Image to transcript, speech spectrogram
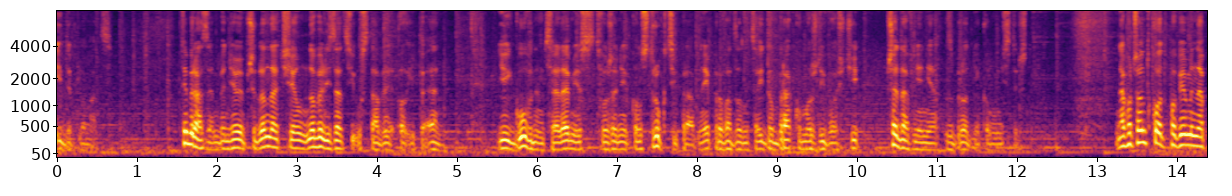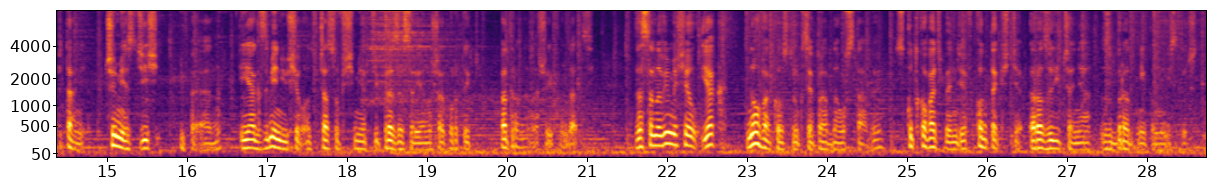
i dyplomacji. Tym razem będziemy przyglądać się nowelizacji ustawy o IPN. Jej głównym celem jest stworzenie konstrukcji prawnej prowadzącej do braku możliwości przedawnienia zbrodni komunistycznej. Na początku odpowiemy na pytanie, czym jest dziś IPN i jak zmienił się od czasów śmierci prezesa Janusza Kurtyki, patrona naszej fundacji. Zastanowimy się, jak nowa konstrukcja prawna ustawy skutkować będzie w kontekście rozliczenia zbrodni komunistycznej.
